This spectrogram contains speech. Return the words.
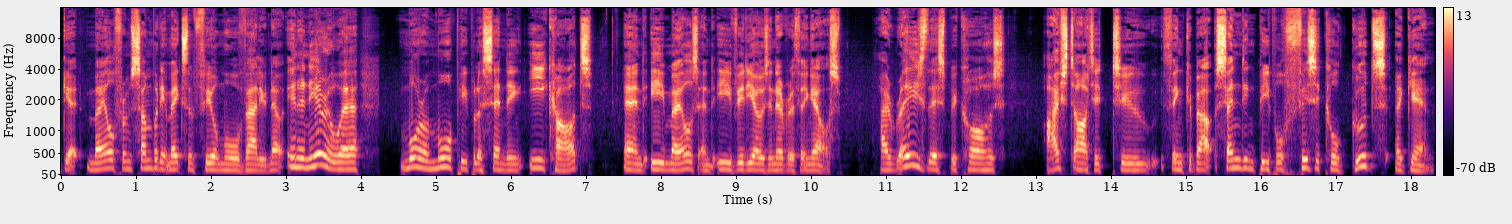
get mail from somebody. It makes them feel more valued. Now, in an era where more and more people are sending e cards and emails and e videos and everything else, I raise this because I've started to think about sending people physical goods again.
